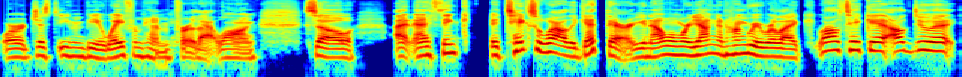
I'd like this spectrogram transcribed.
or just even be away from him for that long so I, I think it takes a while to get there you know when we're young and hungry we're like well i'll take it i'll do it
